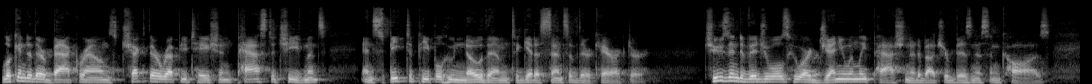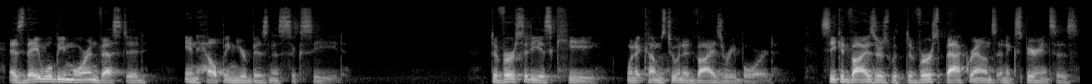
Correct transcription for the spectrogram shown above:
Look into their backgrounds, check their reputation, past achievements, and speak to people who know them to get a sense of their character. Choose individuals who are genuinely passionate about your business and cause, as they will be more invested in helping your business succeed. Diversity is key when it comes to an advisory board. Seek advisors with diverse backgrounds and experiences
